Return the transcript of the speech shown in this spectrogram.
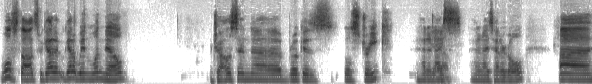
Wolf's thoughts. We got to we got to win one 0 Richarlison uh, broke his little streak. Had a Yeah. nice had a nice header goal. Uh,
